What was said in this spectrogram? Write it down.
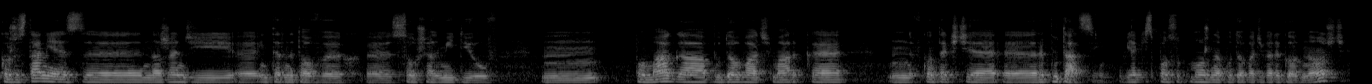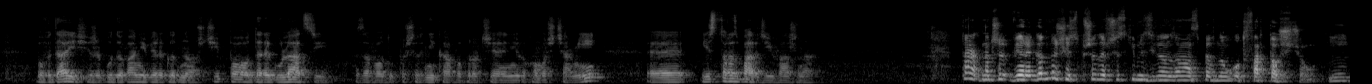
korzystanie z narzędzi internetowych, social mediów mm, pomaga budować markę w kontekście e, reputacji? W jaki sposób można budować wiarygodność? Bo wydaje się, że budowanie wiarygodności po deregulacji zawodu pośrednika w obrocie nieruchomościami e, jest coraz bardziej ważna. Tak, znaczy wiarygodność jest przede wszystkim związana z pewną otwartością i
